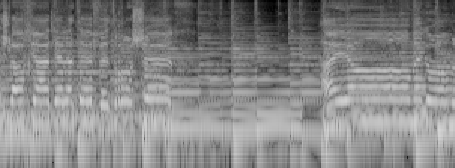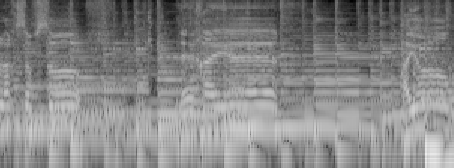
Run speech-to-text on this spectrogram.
אשלח יד ללטף את ראשך. היום אגרום לך סוף סוף לחייך. היום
